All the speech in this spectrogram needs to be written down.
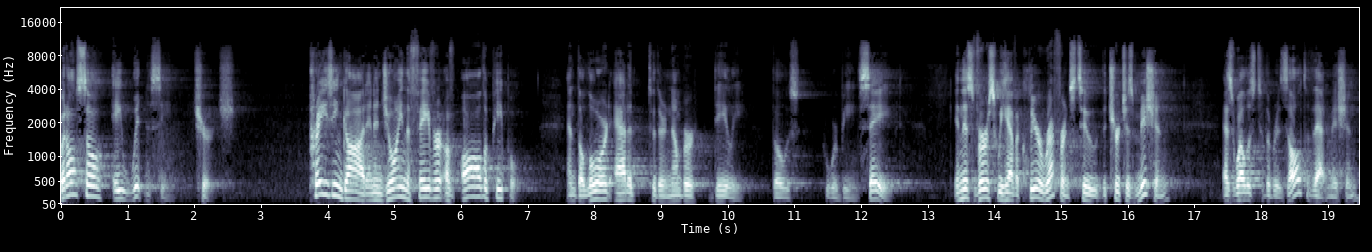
but also a witnessing church, praising God and enjoying the favor of all the people. And the Lord added to their number daily those who were being saved. In this verse, we have a clear reference to the church's mission as well as to the result of that mission.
